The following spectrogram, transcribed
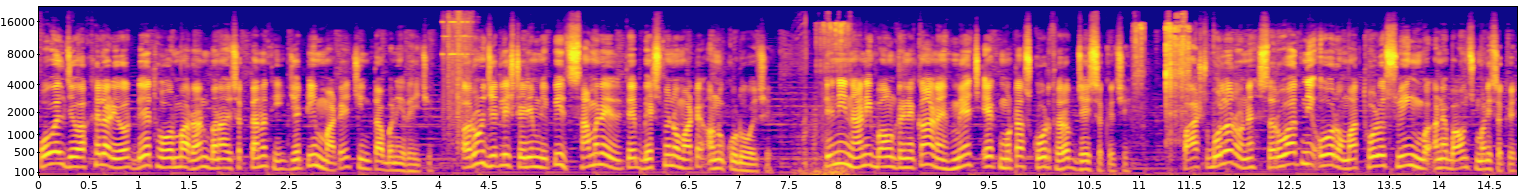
પોવેલ જેવા ખેલાડીઓ ડેથ ઓવરમાં રન બનાવી શકતા નથી, જે ટીમ માટે ચિંતા બની રહી છે. અરુણ જેટલી સ્ટેડિયમની પીચ સામાન્ય રીતે બેટ્સમેનો માટે અનુકૂળ હોય છે. તેની નાની બાઉન્ડ્રીને કારણે મેચ એક મોટા સ્કોર તરફ જઈ શકે છે. ફાસ્ટ બોલરોને શરૂઆતની ઓવરોમાં થોડું સ્વિંગ અને બાઉન્સ મળી શકે.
